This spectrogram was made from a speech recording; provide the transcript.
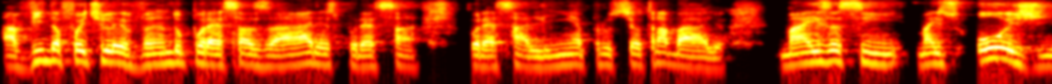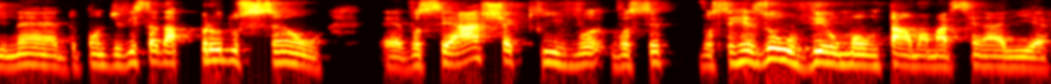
a vida foi te levando por essas áreas, por essa, por essa linha para o seu trabalho. Mas assim, mas hoje, né, do ponto de vista da produção, é, você acha que vo, você, você resolveu montar uma marcenaria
